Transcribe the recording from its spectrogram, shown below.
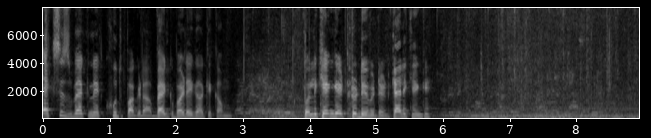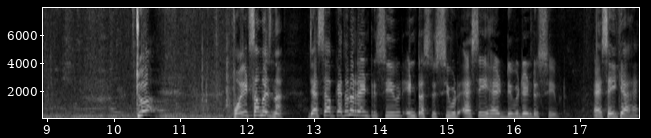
एक्सिस बैंक ने खुद पकड़ा। बैंक बढ़ेगा कि कम? तो लिखेंगे टू डिविडेंड क्या लिखेंगे? टू पॉइंट समझना। जैसे आप कहते हो ना रेंट रिसीव्ड इंटरेस्ट रिसीव्ड ऐसे ही है डिविडेंड रिसीव्ड ऐसे ही क्या है?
